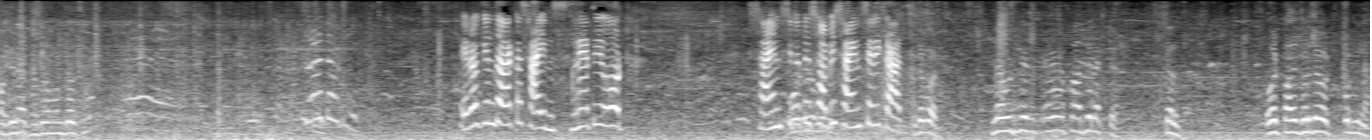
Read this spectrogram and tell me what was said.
পাখিটা খাঁচার মধ্যে আছে। এটাও কিন্তু আরেকটা সায়েন্স নে তুই ওঠ। সায়েন্স সিটিতে সবই সায়েন্সেরই কাজ। যা উঠবি এ, পা দিয়ে একটা চল। পা ধরে ধরে ওঠ পড়বি না।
